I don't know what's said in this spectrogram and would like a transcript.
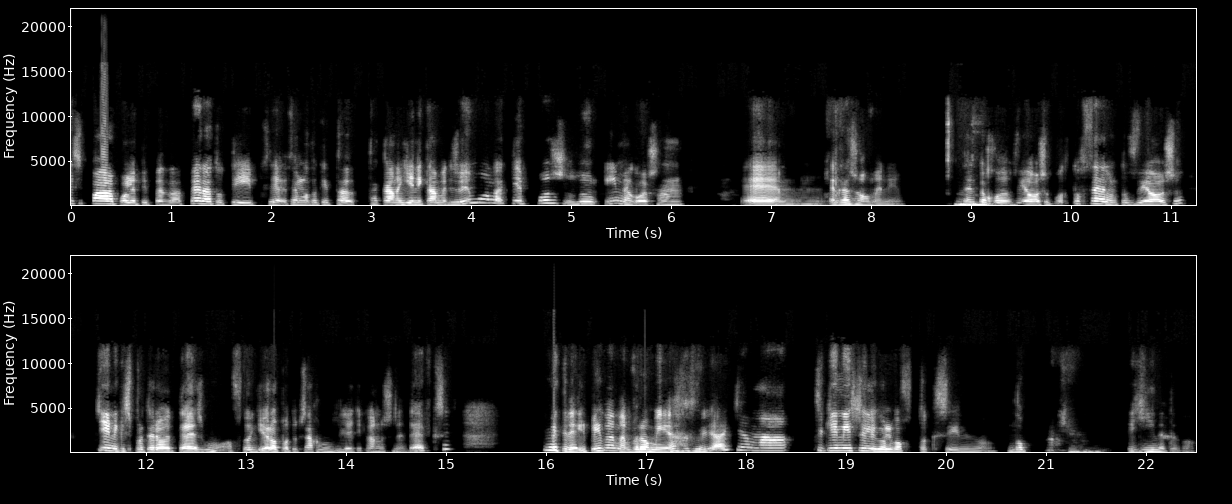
σε πάρα πολλά επίπεδα. Πέρα το τι θέλω να δω και θα, θα κάνω γενικά με τη ζωή μου, αλλά και πώς είμαι εγώ σαν ε, εργαζόμενη. Δεν το έχω βιώσει, οπότε το θέλω να το βιώσω και είναι και στις προτεραιότητές μου αυτόν τον καιρό, οπότε ψάχνω δουλειά και κάνω συνεντεύξεις. Με την ελπίδα να βρω μια δουλειά και να ξεκινήσει λίγο λίγο αυτό το ταξίδι. Να δω τι γίνεται εδώ.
